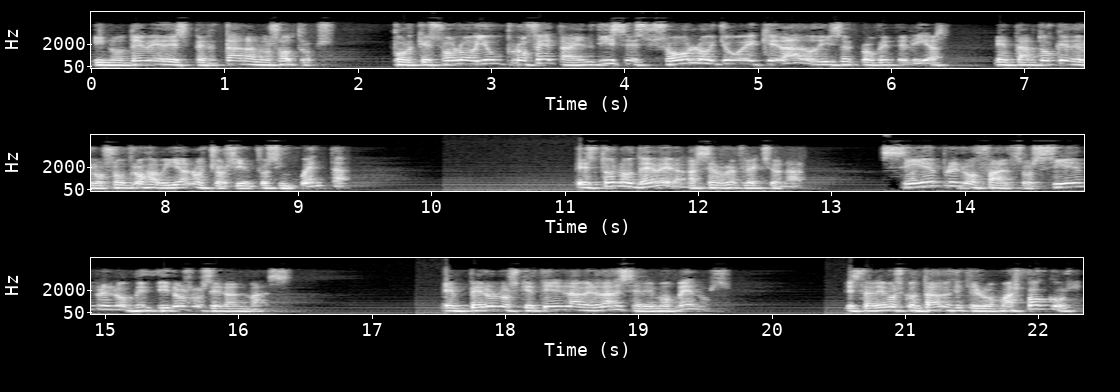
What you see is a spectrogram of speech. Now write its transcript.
y nos debe despertar a nosotros, porque solo había un profeta, él dice, solo yo he quedado, dice el profeta Elías, en tanto que de los otros habían 850. Esto nos debe hacer reflexionar. Siempre los falsos, siempre los mentirosos serán más. Pero los que tienen la verdad seremos menos. Estaremos contados entre los más pocos.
